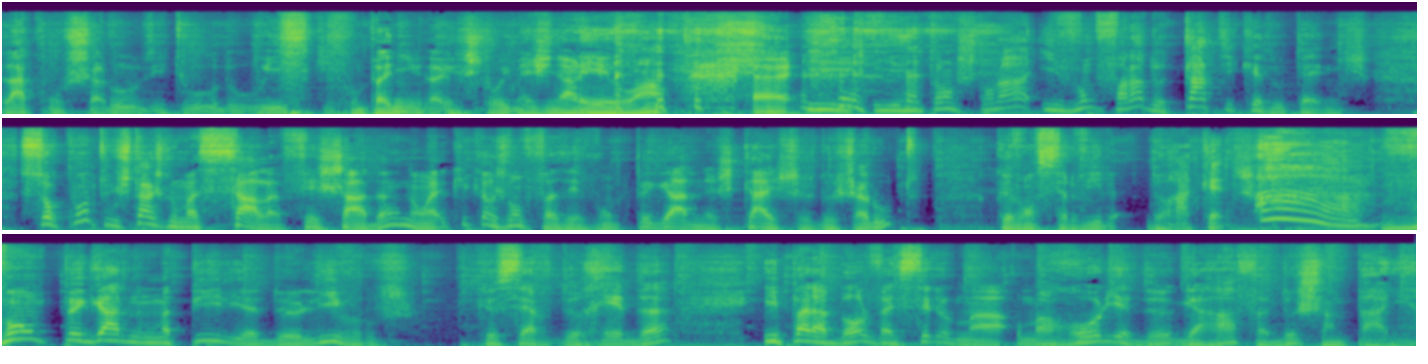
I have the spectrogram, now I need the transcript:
lá com os charutos e tudo, whisky e companhia, lá estou a imaginar eu, hein? Eh, e, e então estão lá e vão falar de tática do ténis. Só quando estás numa sala fechada, não é? O que é que eles vão fazer? Vão pegar nas caixas do charuto, que vão servir de raquetes, vão pegar numa pilha de livros que serve de rede e para a bola vai ser uma, uma rolha de garrafa de champanhe.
